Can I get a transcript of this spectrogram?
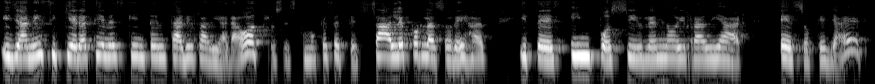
y ya ni siquiera tienes que intentar irradiar a otros. Es como que se te sale por las orejas y te es imposible no irradiar eso que ya eres.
